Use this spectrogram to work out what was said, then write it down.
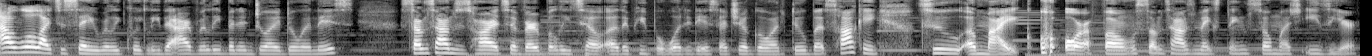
I would like to say really quickly that I've really been enjoying doing this. Sometimes it's hard to verbally tell other people what it is that you're going through, but talking to a mic or a phone sometimes makes things so much easier.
